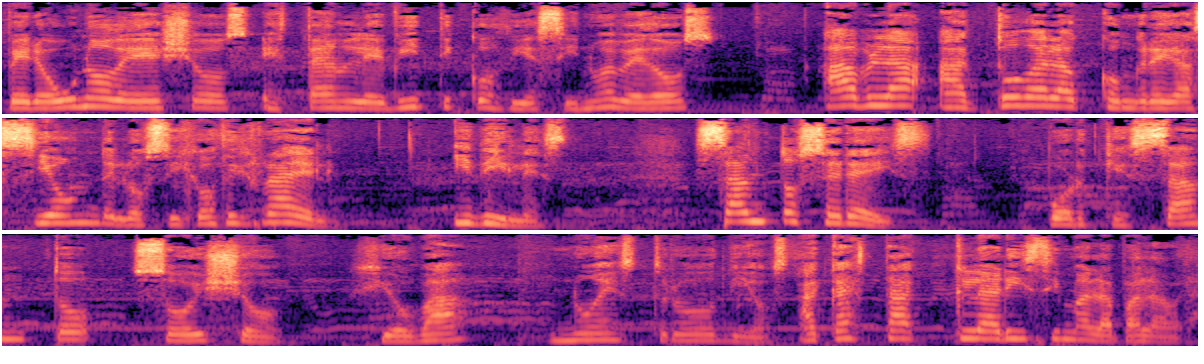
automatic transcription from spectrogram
pero uno de ellos está en Levíticos 19.2, habla a toda la congregación de los hijos de Israel y diles, santos seréis, porque santo soy yo, Jehová nuestro Dios. Acá está clarísima la palabra.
